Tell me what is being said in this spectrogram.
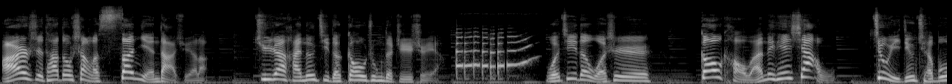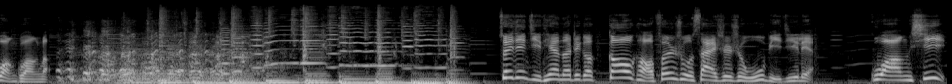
而是他都上了三年大学了，居然还能记得高中的知识呀！我记得我是高考完那天下午就已经全部忘光了。最近几天呢，这个高考分数赛事是无比激烈。广西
